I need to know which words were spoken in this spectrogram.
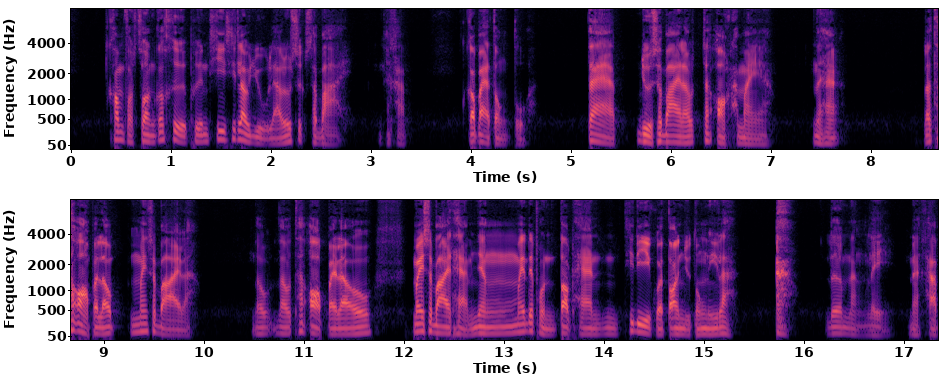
ๆ comfort zone ก็คือพื้นที่ที่เราอยู่แล้วรู้สึกสบายนะครับ ก็แปลตรงตัว แต่อยู่สบายแล้วจะออกทำไมอะนะฮะแล้วถ้าออกไปแล้วไม่สบายล่ะแล้วแล้วถ้าออกไปแล้วไม่สบายแถมยังไม่ได้ผลตอบแทนที่ดีกว่าตอนอยู่ตรงนี้ล่ะอะเริ่มลังเลนะครับ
